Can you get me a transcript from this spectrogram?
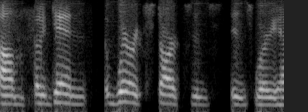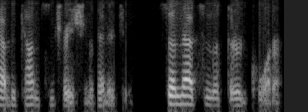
Um, but again, where it starts is is where you have the concentration of energy. So that's in the third quarter.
